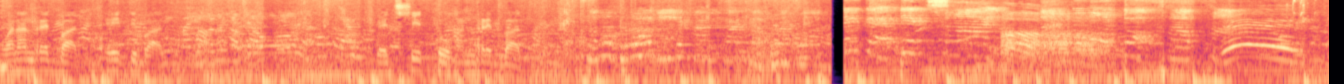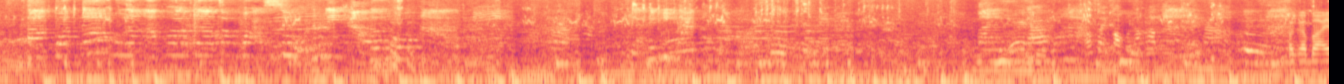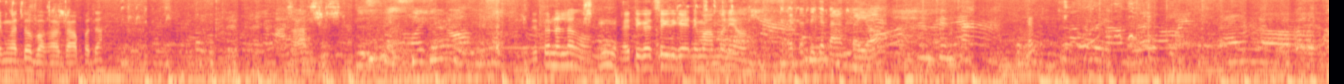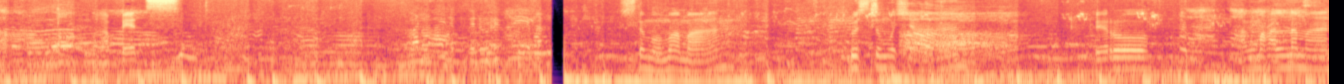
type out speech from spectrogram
100 baht, 80 baht. Bed sheet 200 baht. สำหรับรอบนี้นะคะเป็นการจับรางวัลได้แก่เด็กชายนายประมวลดอกคำค่ะตำบลนอกเมืองอำเภอเมืองจังหวัดสุรินทร์อ่าวเดินโพอ่าวอยากให้ทีมงานของเรามาลุ้นกันว่าเอาใส่กล่องแล้วครับ Pagkabay mga to, baka agapad ah. Ha? Dito na lang oh. Eh, tigat sige kaya ni mama niya oh. Ito tigatan tayo. Mga pets. Gusto mo mama? Gusto mo siya? Pero ang mahal naman.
